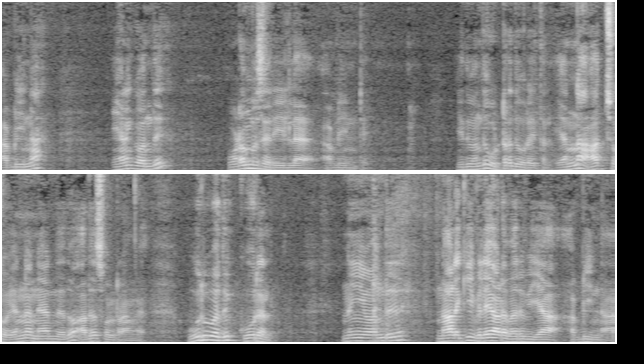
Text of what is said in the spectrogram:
அப்படின்னா எனக்கு வந்து உடம்பு சரியில்லை. அப்படின்ட்டு. இது வந்து உற்றது உரைத்தல். என்ன ஆச்சோ என்ன நேர்ந்ததோ அதை சொல்கிறாங்க உருவது கூறல். நீ வந்து நாளைக்கு விளையாட வருவியா? அப்படின்னா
